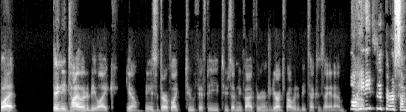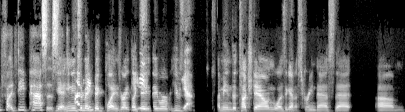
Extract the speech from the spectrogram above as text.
but they need Tyler to be like you know, he needs to throw for like 250, 275, 300 yards probably to beat Texas A&M. Well, um, he needs to throw some deep passes. Yeah, he needs I to mean, make big plays, right? Like they they were he was Yeah. I mean, the touchdown was again a screen pass that um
